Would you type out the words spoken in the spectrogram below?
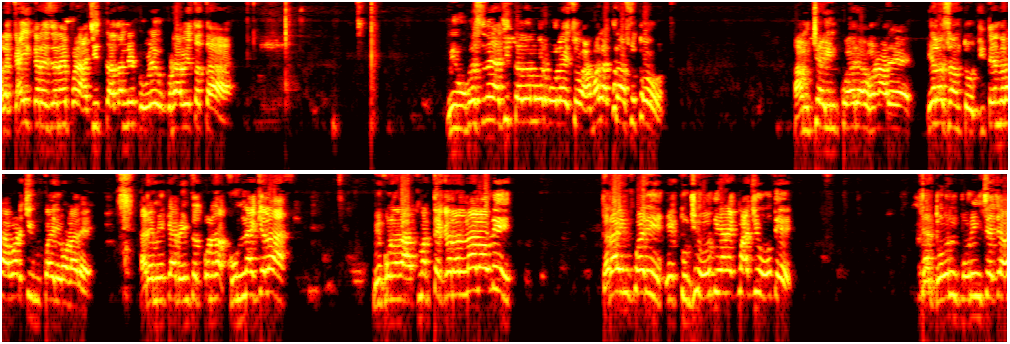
मला काही करायचं नाही पण अजित दादांनी डोळे उघडावेत आता. मी उगच नाही अजित दादांवर बोलायचो. आम्हाला त्रास होतो. आमच्या इन्क्वायऱ्या होणार आहे. याला सांगतो जितेंद्र आव्हाडची इन्क्वायरी होणार आहे. अरे मी काय भिंतत कोणाचा खून नाही केला? मी कोणाला आत्महत्या करायला नाही लावली? करा इन्क्वायरी एक तुझी होती आणि एक माझी होते. त्या दोन पोरींच्या ज्या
